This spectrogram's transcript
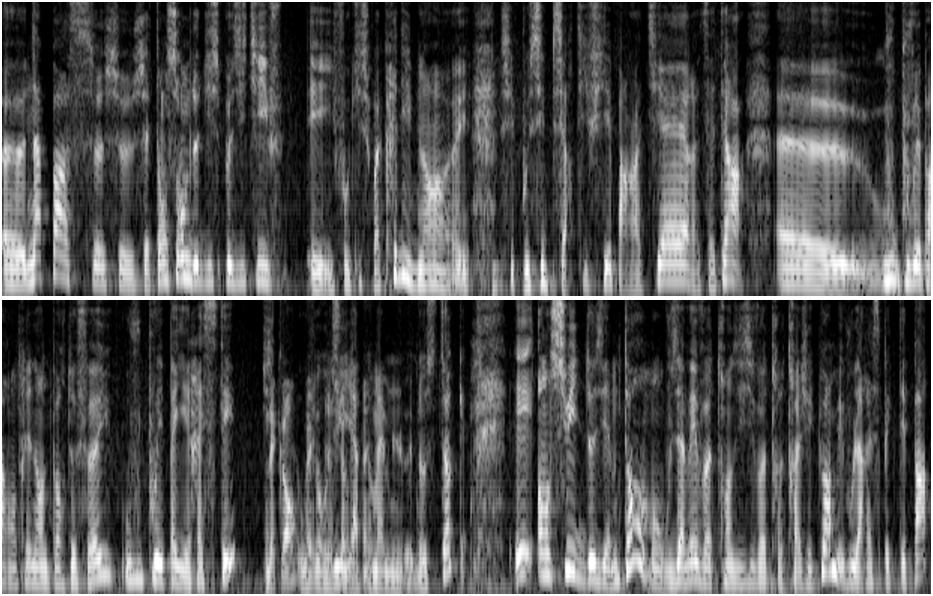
euh, n'a pas cet ensemble de dispositifs et il faut qu'il soit crédible, hein, si possible certifié par un tiers, etc. Euh, vous ne pouvez pas rentrer dans le portefeuille ou vous ne pouvez pas y rester. D'accord. Aujourd'hui, il y a quand même nos stocks. Et ensuite, deuxième temps, bon, vous avez votre, votre trajectoire, mais vous ne la respectez pas.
